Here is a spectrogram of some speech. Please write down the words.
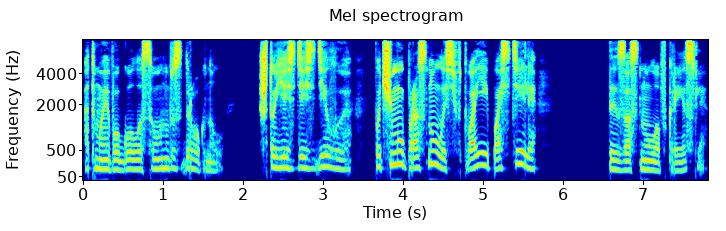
От моего голоса он вздрогнул. Что я здесь делаю? Почему проснулась в твоей постели? Ты заснула в кресле.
